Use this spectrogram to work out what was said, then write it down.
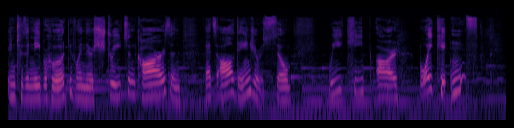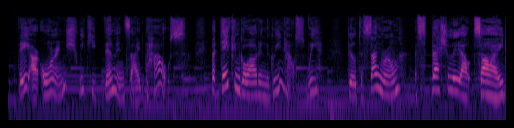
into the neighborhood, when there's streets and cars, and that's all dangerous. So we keep our boy kittens. They are orange. We keep them inside the house. But they can go out in the greenhouse. We built a sunroom, especially outside,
